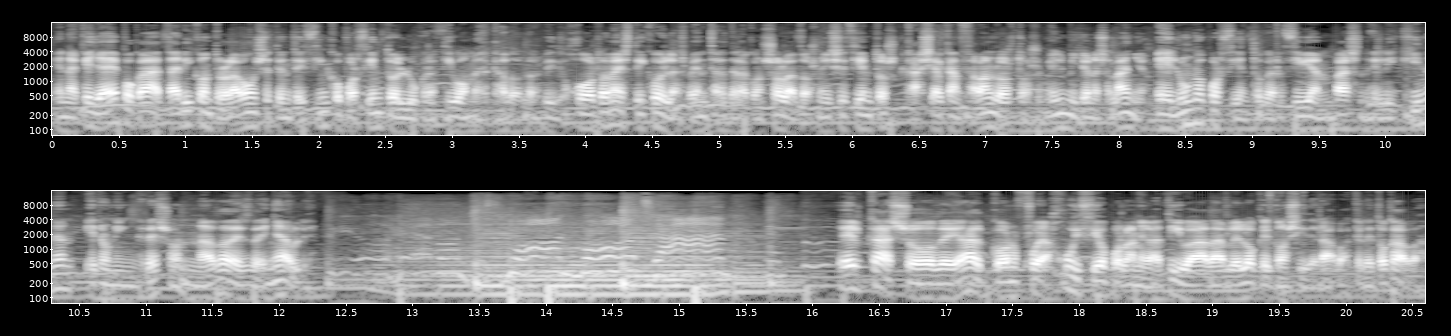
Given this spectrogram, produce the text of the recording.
En aquella época, Atari controlaba un 75% del lucrativo mercado. Los videojuegos domésticos y las ventas de la consola 2600 casi alcanzaban los 2.000 millones al año. El 1% que recibían Basnell y Keenan era un ingreso nada desdeñable. El caso de Alcorn fue a juicio por la negativa a darle lo que consideraba que le tocaba.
